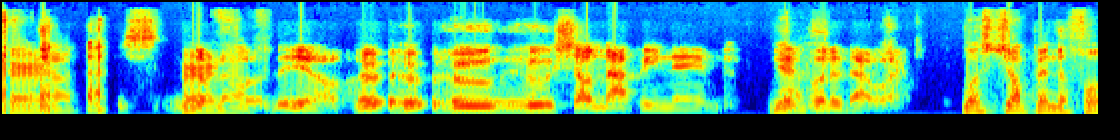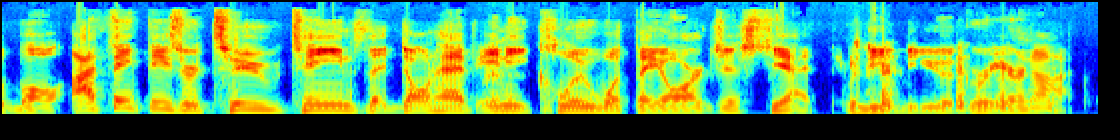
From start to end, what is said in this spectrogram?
Fair enough. Fair the, enough. You know, who, who who shall not be named. We'll yes. put it that way. Let's jump into football. I think these are two teams that don't have any clue what they are just yet. Do you, do you agree or not?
